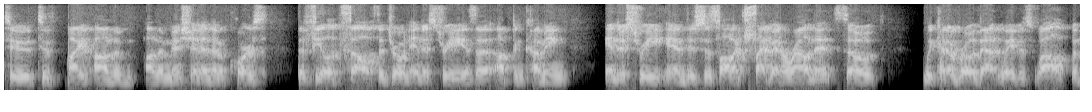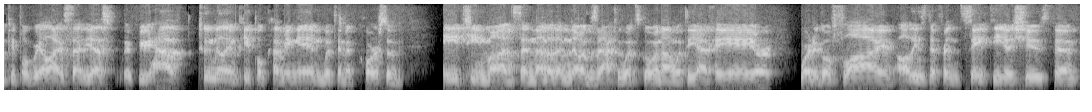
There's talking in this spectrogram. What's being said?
to to bite on the on the mission, and then of course the field itself, the drone industry, is an up and coming industry, and there's just a lot of excitement around it. So we kind of rode that wave as well when people realized that yes, if you have two million people coming in within a course of 18 months, and none of them know exactly what's going on with the FAA or where to go fly and all these different safety issues, then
